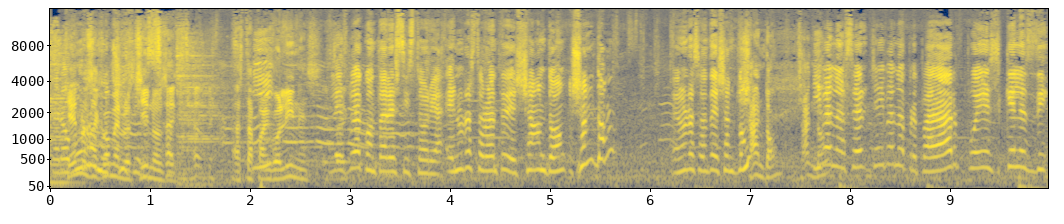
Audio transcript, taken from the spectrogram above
pero ¿Quién no se comen los chinos? Hasta pangolines. Les voy a contar esta historia. En un restaurante de Shandong, ¿Shandong? En un restaurante de Shandong. Shandong, Shandong. Iban a hacer, ya iban a preparar, pues, ¿qué les di?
